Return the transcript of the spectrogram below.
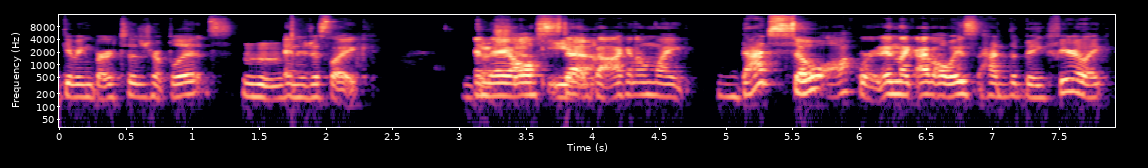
giving birth to the triplets Mhm. and it just like and they all step Yeah. back and I'm like that's so awkward and like I've always had the big fear like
